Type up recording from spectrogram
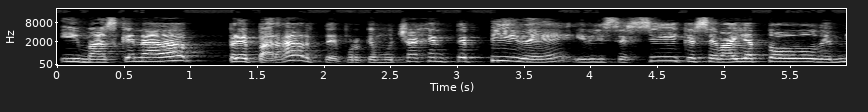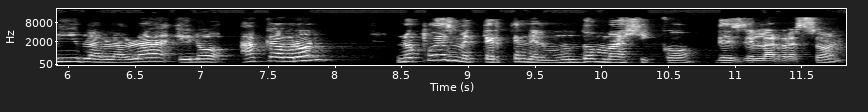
Y más que nada, prepararte, porque mucha gente pide y dice, sí, que se vaya todo de mí, bla, bla, bla, y lo, ah, cabrón. No puedes meterte en el mundo mágico desde la razón,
